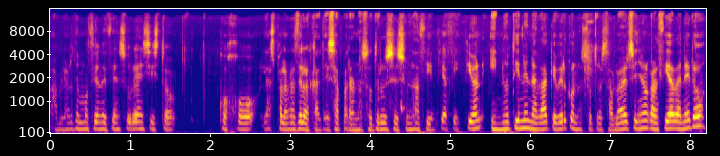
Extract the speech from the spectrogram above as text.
hablar de moción de censura, insisto, cojo las palabras de la alcaldesa, para nosotros es una ciencia ficción y no tiene nada que ver con nosotros. Hablaba el señor García Danero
